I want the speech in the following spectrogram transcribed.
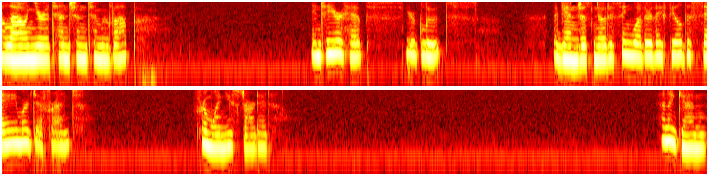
allowing your attention to move up into your hips, your glutes. Again, just noticing whether they feel the same or different from when you started. And again,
